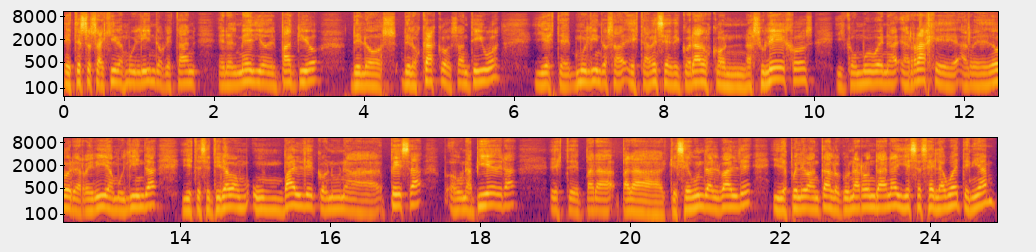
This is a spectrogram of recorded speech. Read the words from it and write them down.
este, esos aljibes muy lindos que están en el medio del patio de los, de los cascos antiguos y este, muy lindos este, a veces decorados con azulejos y con muy buen herraje alrededor, herrería muy linda, y este, se tiraba un balde con una pesa o una piedra este, para, para que se hunda el balde y después levantarlo con una rondana y esa es el agua que tenían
